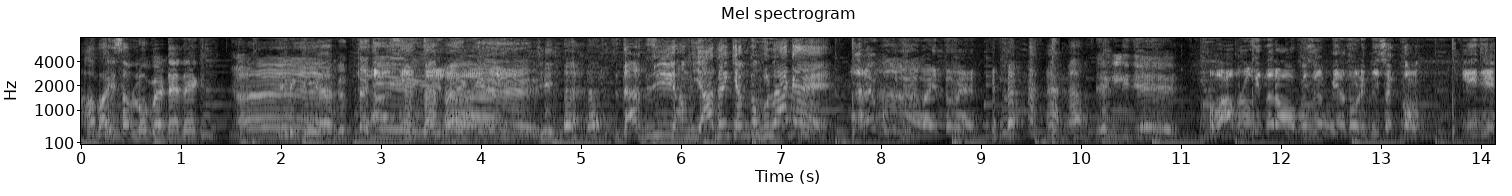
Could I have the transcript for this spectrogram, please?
हाँ भाई सब लोग बैठे हैं देख। तेरी बियर गुप्ता जी। सिद्धार्थ जी हम याद है कि हमको भुला गए। अरे भूल गए भाई तुम्हें। देख लीजिए। अब आप लोग की तरह ऑफ़िस में बियर थोड़ी पी सकता हूँ। लीजिए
